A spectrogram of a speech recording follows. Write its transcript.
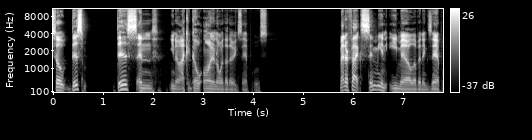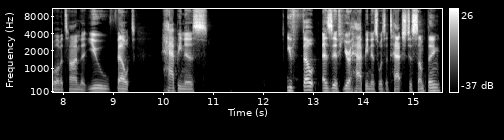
So this this and you know, I could go on and on with other examples. Matter of fact, send me an email of an example of a time that you felt happiness you felt as if your happiness was attached to something,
